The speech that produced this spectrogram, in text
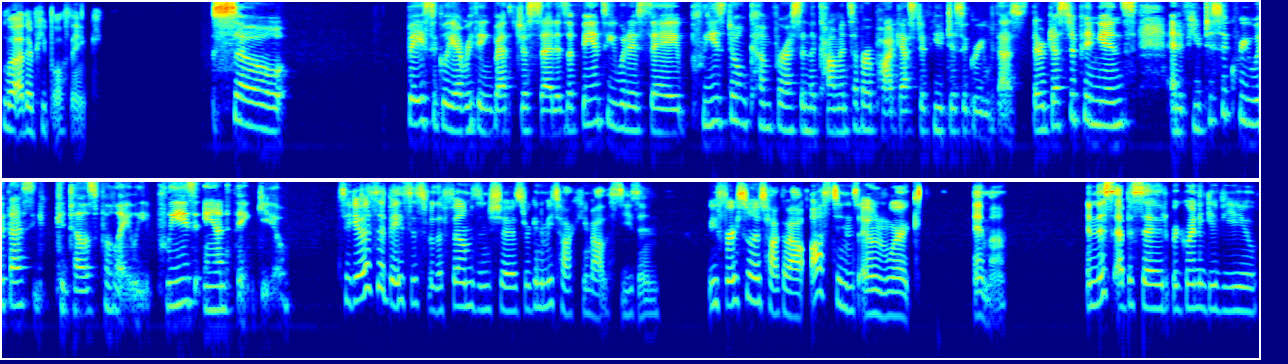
what other people think. So basically everything Beth just said is a fancy way to say, please don't come for us in the comments of our podcast if you disagree with us. They're just opinions. And if you disagree with us, you can tell us politely. Please and thank you. To give us a basis for the films and shows we're going to be talking about this season, we first want to talk about Austen's own work, Emma. In this episode, we're going to give you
